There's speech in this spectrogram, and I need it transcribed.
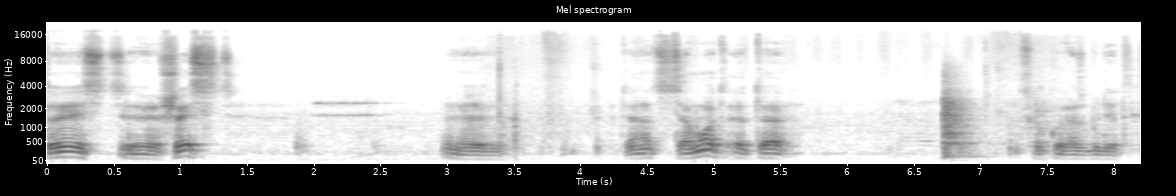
То есть э, 6, э, 13 амот это сколько у нас будет?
